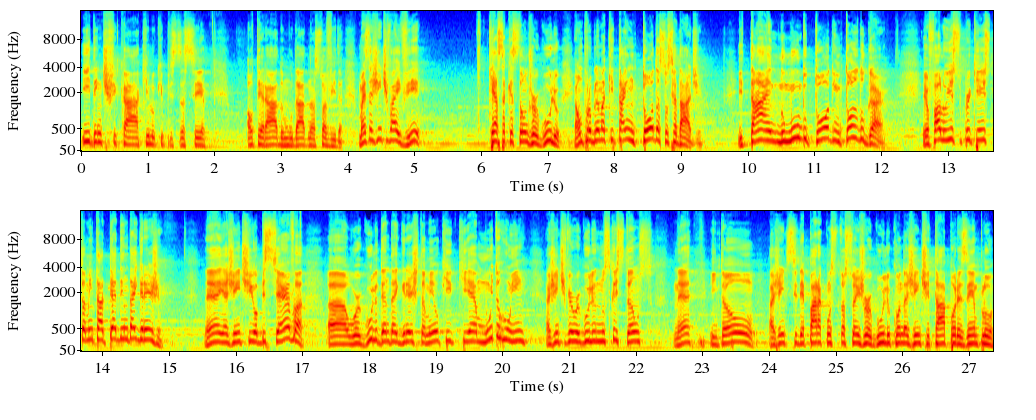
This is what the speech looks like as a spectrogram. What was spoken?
identificar aquilo que precisa ser alterado, mudado na sua vida. Mas a gente vai ver que essa questão de orgulho é um problema que está em toda a sociedade e está no mundo todo, em todo lugar. Eu falo isso porque isso também está até dentro da igreja. Né? E a gente observa uh, o orgulho dentro da igreja também, o que, que é muito ruim. A gente vê o orgulho nos cristãos. Né? Então a gente se depara com situações de orgulho quando a gente está, por exemplo,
